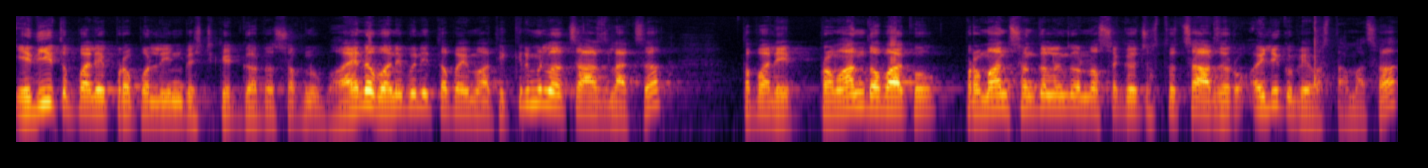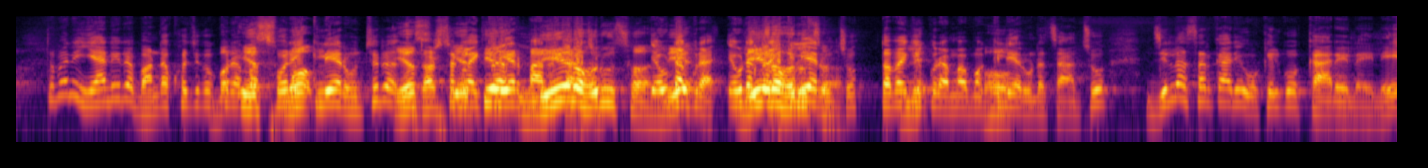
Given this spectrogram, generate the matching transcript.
यदि तपाईँले प्रपरली इन्भेस्टिगेट गर्न सक्नु भएन भने पनि तपाईँमाथि क्रिमिनल चार्ज लाग्छ। तपाईँले प्रमाण दबाएको प्रमाण सङ्कलन गर्न नसकेको जस्तो चार्जहरू अहिलेको व्यवस्थामा छ तपाईँले यहाँनिर भन्न खोजेको क्लियर हुन्छु र दर्शकलाई त्यहाँ क्लियर पार्न लेयरहरू चाहन्छु। छ, एउटा लेयर- कुरा एउटा कुरा लेयरहरू क्लियर छ। हुन्छु तपाईँकै ले- कुरामा म। क्लियर हुन चाहन्छु जिल्ला सरकारी वकिलको कार्यालयले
